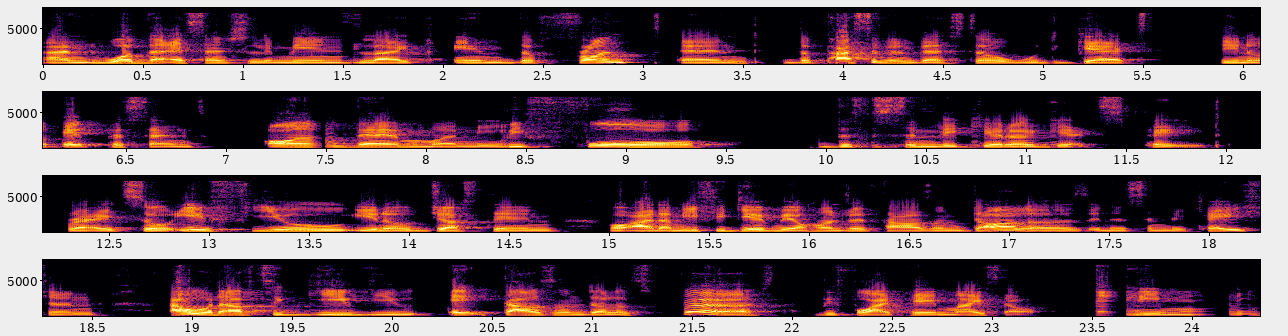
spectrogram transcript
And what that essentially means, like in the front end, the passive investor would get, you know, 8% on their money before the syndicator gets paid right? So if you, you know, Justin or Adam, if you gave me a hundred thousand dollars in a syndication, I would have to give you eight thousand dollars first before I pay myself any money.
